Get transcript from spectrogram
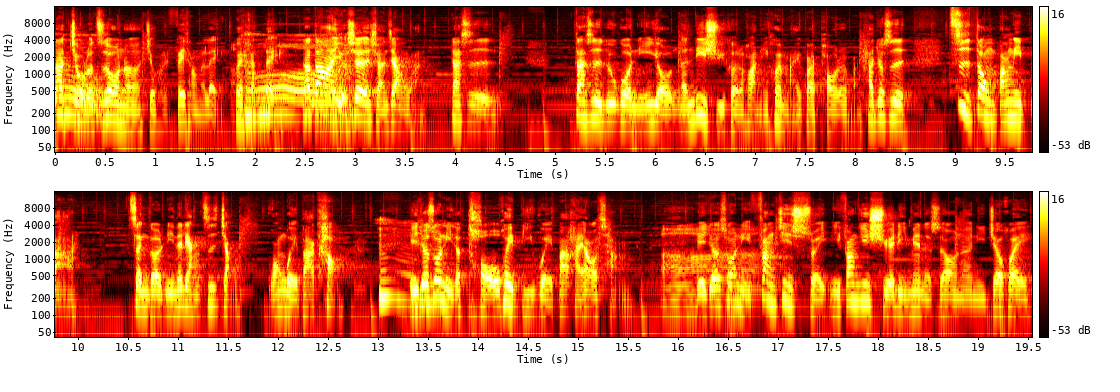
那久了之后呢，就会非常的累，会很累。哦那当然有些人喜欢这样玩，但是但是如果你有能力许可的话，你会买一块 powder 板，它就是自动帮你把整个你的两只脚往尾巴靠，嗯也就是说你的头会比尾巴还要长。哦也就是说，你放进水，你放进雪里面的时候呢，你就会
